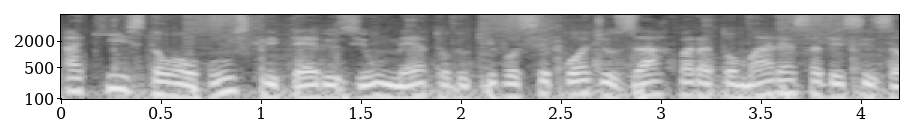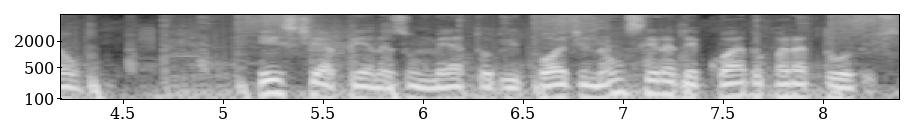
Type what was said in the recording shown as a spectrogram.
Aqui estão alguns critérios e um método que você pode usar para tomar essa decisão. Este é apenas um método e pode não ser adequado para todos.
